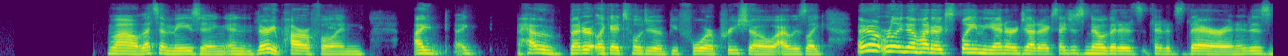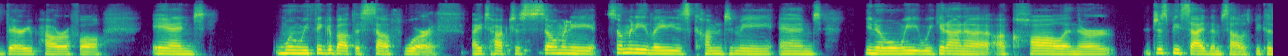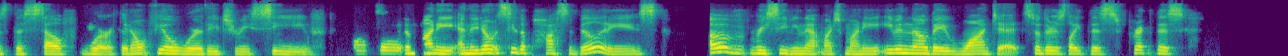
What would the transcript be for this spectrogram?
Wow that's amazing and very powerful. And i i have a better like i told you before pre-show i was like i don't really know how to explain the energetics. I just know that it's that it's there and it is very powerful. And when we think about the self-worth i talk to so many so many ladies come to me and you know when we we get on a, a call and they're just beside themselves because the self-worth they don't feel worthy to receive the money and they don't see the possibilities of receiving that much money even though they want it. So there's like this frick this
